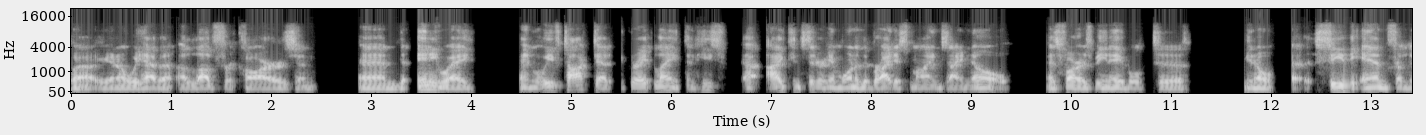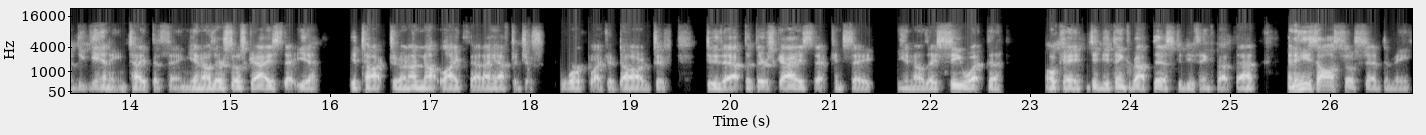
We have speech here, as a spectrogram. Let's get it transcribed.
uh, you know we have a, a, love for cars and and anyway and we've talked at great length and he's i consider him one of the brightest minds i know as far as being able to you know uh, see the end from the beginning type of thing you know there's those guys that you you talk to and i'm not like that i have to just work like a dog to do that but there's guys that can say you know they see what the okay, did you think about this? Did you think about that? And he's also said to me,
